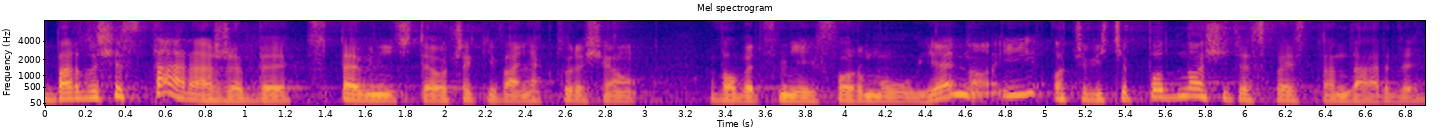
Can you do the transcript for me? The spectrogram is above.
bardzo się stara, żeby spełnić te oczekiwania, które się wobec niej formułuje, no i oczywiście podnosi te swoje standardy.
